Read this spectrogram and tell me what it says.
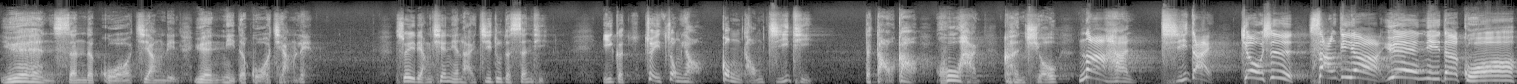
愿神的国降临，愿你的国降临。”所以两千年来，基督的身体一个最重要、共同、集体的祷告、呼喊、恳求、呐喊、期待，就是上帝啊，愿你的国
